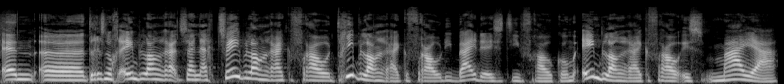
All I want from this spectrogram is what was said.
En eh, er is nog één belangrijke. Er zijn eigenlijk twee belangrijke vrouwen. drie belangrijke vrouwen. die bij deze tien vrouwen komen. Eén belangrijke vrouw is Maya.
